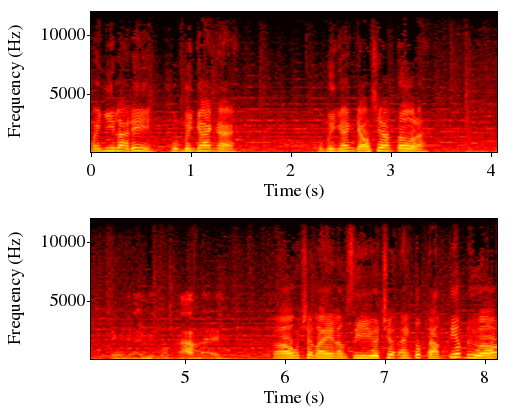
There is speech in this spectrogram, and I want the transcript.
Mày nhìn lại đi Một mình anh này. Một mình anh đéo chơi Hunter này. Thế thì anh mới top 8 đấy Không, chuyện này làm gì chuyện anh top 8 tiếp được.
